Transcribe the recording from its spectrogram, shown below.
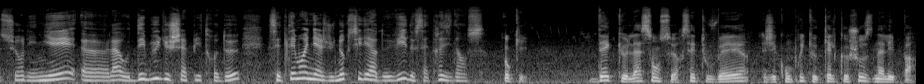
surlignées, euh, là, au début du chapitre 2. C'est le témoignage d'une auxiliaire de vie de cette résidence. Dès que l'ascenseur s'est ouvert, j'ai compris que quelque chose n'allait pas.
